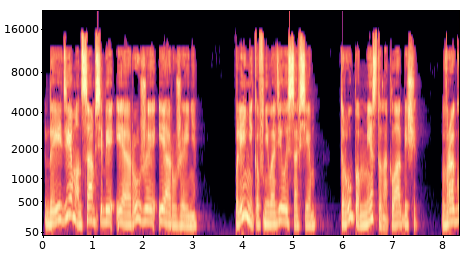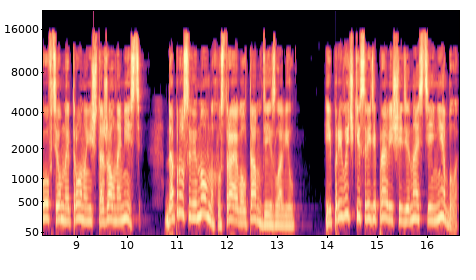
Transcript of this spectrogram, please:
Да и демон сам себе и оружие, и оружейне. Пленников не водилось совсем. Трупам место на кладбище. Врагов темный трон уничтожал на месте. Допросы виновных устраивал там, где изловил. И привычки среди правящей династии не было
